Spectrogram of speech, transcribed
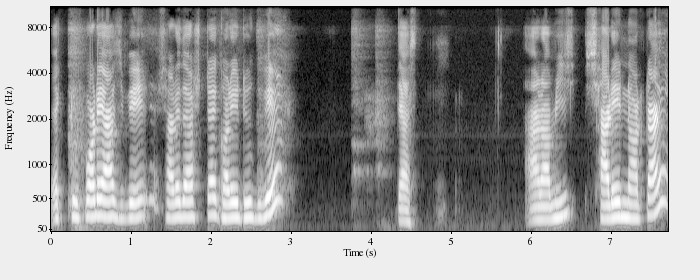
একটু পরে আসবে, সাড়ে দশটায় ঘরে ঢুকবে। আর আমি সাড়ে নটায়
